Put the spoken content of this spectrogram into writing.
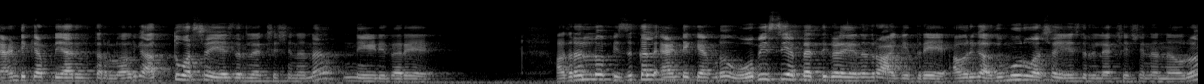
ಹ್ಯಾಂಡಿಕ್ಯಾಪ್ಡ್ ಯಾರು ಇರ್ತಾರಲ್ವ, ಅವರಿಗೆ ಹತ್ತು ವರ್ಷ ಏಜ್ ರಿಲ್ಯಾಕ್ಸೇಷನ್ ಅನ್ನ ನೀಡಿದ್ದಾರೆ ಅದರಲ್ಲೂ physical handicapped O B C ಅಭ್ಯರ್ಥಿಗಳು ಏನಾದರೂ ಆಗಿದ್ರೆ ಅವರಿಗೆ ಹದಿಮೂರು ವರ್ಷ ಏಜ್ ರಿಲ್ಯಾಕ್ಸೇಷನ್ ಅನ್ನು ಅವರು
